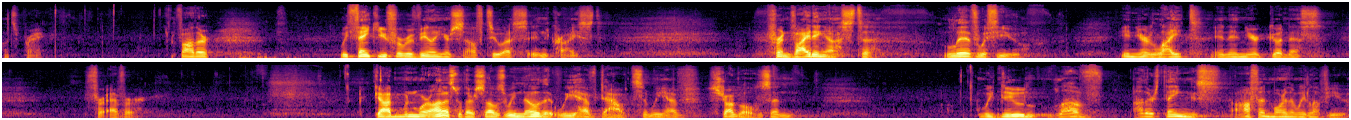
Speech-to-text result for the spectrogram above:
Let's pray. Father, we thank you for revealing yourself to us in Christ, for inviting us to live with you in your light and in your goodness forever. God, when we're honest with ourselves, we know that we have doubts and we have struggles, and we do love other things often more than we love you.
